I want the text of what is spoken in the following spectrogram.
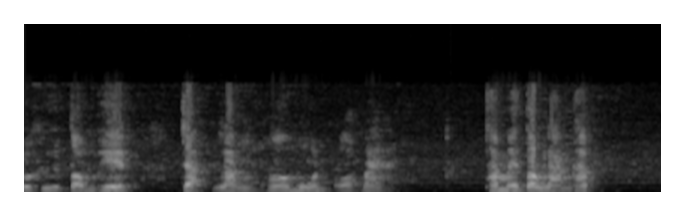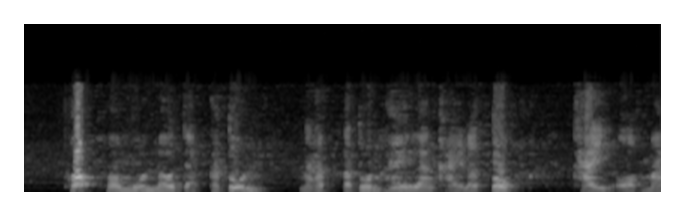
ก็คือต่อมเพศจะหลั่งฮอร์โมนออกมาทำไมต้องหลั่งครับ เพราะฮอร์โมนเราจะกระตุ้นนะครับ กระตุ้นให้รังไข่เราตกไข่ออกมา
